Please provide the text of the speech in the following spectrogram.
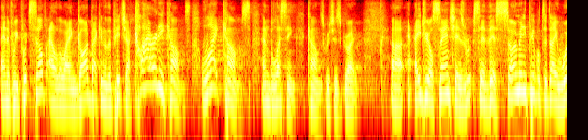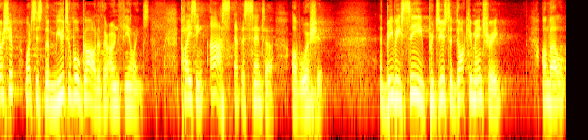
And if we put self out of the way and God back into the picture, clarity comes, light comes, and blessing comes, which is great. Uh, Adriel Sanchez said this So many people today worship, watch this, the mutable God of their own feelings, placing us at the center of worship. And BBC produced a documentary on the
